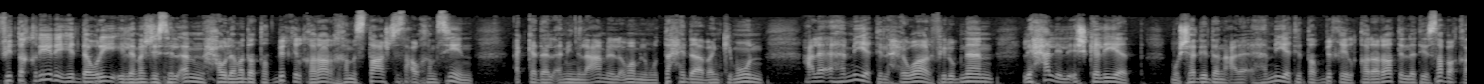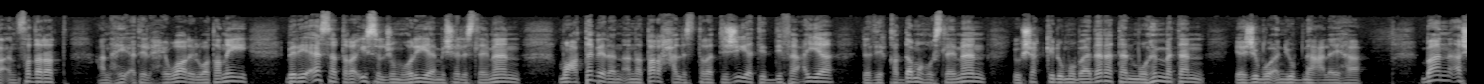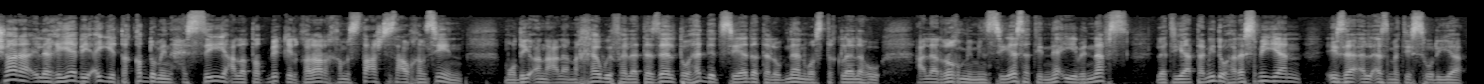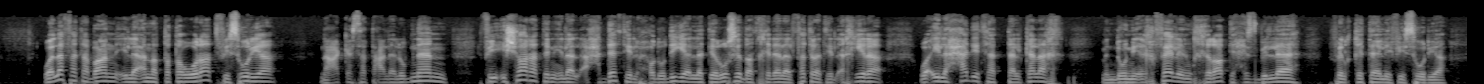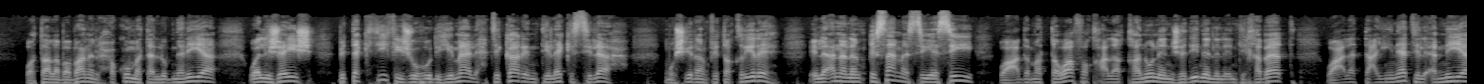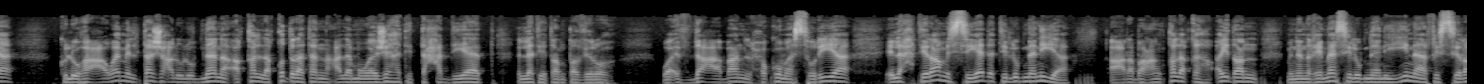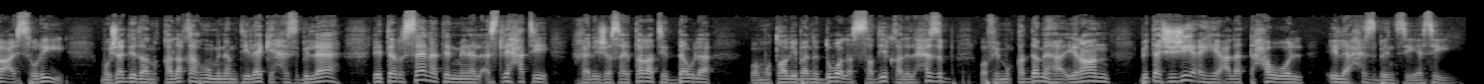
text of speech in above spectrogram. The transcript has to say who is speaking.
Speaker 1: في تقريره الدوري إلى مجلس الأمن حول مدى تطبيق القرار 1559 أكد الأمين العام للأمم المتحدة بان كيمون على أهمية الحوار في لبنان لحل الإشكاليات مشددا على أهمية تطبيق القرارات التي سبق أن صدرت عن هيئة الحوار الوطني برئاسة رئيس الجمهورية ميشيل سليمان معتبرا أن طرح الاستراتيجية الدفاعية الذي قدمه سليمان يشكل مبادرة مهمة يجب أن يبنى عليها. بان أشار إلى غياب أي تقدم حسي على تطبيق القرار 1559 مضيئا على مخاوف لا تزال تهدد سيادة لبنان واستقلاله على الرغم من سياسة النأي بالنفس التي يعتمدها رسميا إزاء الأزمة السورية. ولفت بان إلى أن التطورات في سوريا انعكست على لبنان في إشارة إلى الأحداث الحدودية التي رصدت خلال الفترة الأخيرة وإلى حادثة تلكلخ من دون إغفال انخراط حزب الله في القتال في سوريا. وطالب بان الحكومة اللبنانية والجيش بتكثيف جهودهما لاحتكار امتلاك السلاح مشيرا في تقريره إلى أن الانقسام السياسي وعدم التوافق على قانون جديد للانتخابات وعلى التعيينات الأمنية كلها عوامل تجعل لبنان أقل قدرة على مواجهة التحديات التي تنتظره. وإذ دعا بان الحكومة السورية إلى احترام السيادة اللبنانية. أعرب عن قلقه أيضا من انغماس لبنانيين في الصراع السوري مجددا قلقه من امتلاك حزب الله لترسانة من الأسلحة خارج سيطرة الدولة ومطالبا الدول الصديقة للحزب وفي مقدمها إيران بتشجيعه على التحول إلى حزب سياسي.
